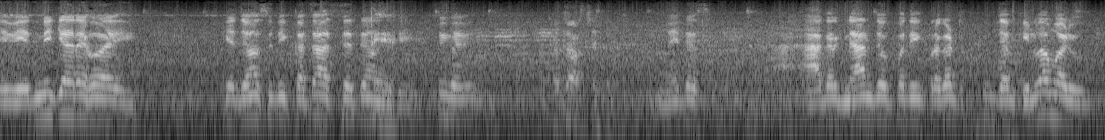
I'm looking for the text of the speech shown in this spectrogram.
એ વેદની ક્યારે હોય કે જ્યાં સુધી કચાશ છે ત્યાં સુધી? શું કહ્યું? નહીં તો આગળ જ્ઞાન જોગપતિ પ્રગટ જેમ ખીલવા મળ્યું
